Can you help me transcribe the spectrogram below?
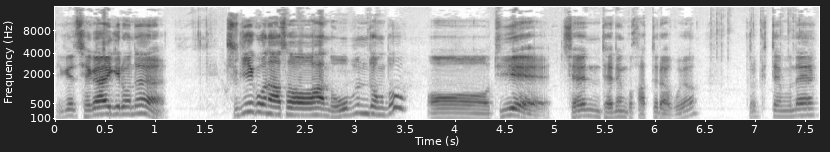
이게 제가 알기로는 죽이고 나서 한 5분 정도? 어 뒤에 젠 되는 것 같더라고요. 그렇기 때문에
